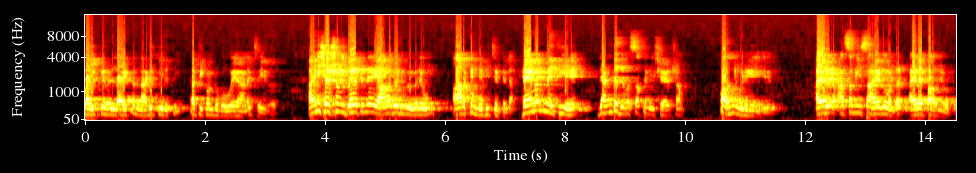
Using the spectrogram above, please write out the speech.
ബൈക്കുകളിലായിട്ട് നടുക്കിരുത്തി തട്ടിക്കൊണ്ടുപോവുകയാണ് ചെയ്തത്. അതിനുശേഷം ഇദ്ദേഹത്തിന്റെ യാതൊരു വിവരവും ആർക്കും ലഭിച്ചിട്ടില്ല. ഹേമന്ത് മെത്തിയെ രണ്ട് ദിവസത്തിന് ശേഷം പറഞ്ഞു വിടുകയും ചെയ്തു അയാൾ അസമീസ് ആയതുകൊണ്ട് അയാളെ പറഞ്ഞു വിട്ടു.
